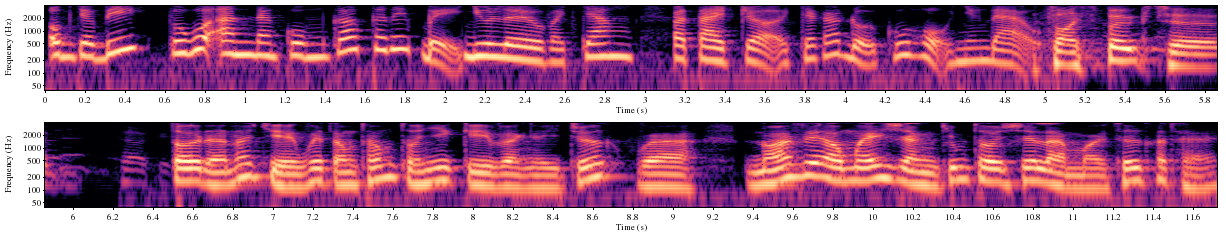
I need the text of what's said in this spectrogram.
Ông cho biết Vương quốc Anh đang cung cấp các thiết bị như lều và chăn và tài trợ cho các đội cứu hộ nhân đạo. So I spoke to Tôi đã nói chuyện với Tổng thống Thổ Nhĩ Kỳ vài ngày trước và nói với ông ấy rằng chúng tôi sẽ làm mọi thứ có thể.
